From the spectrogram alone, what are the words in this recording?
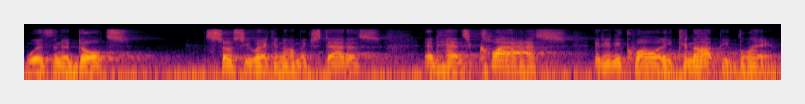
with an adult's socioeconomic status, and hence class and inequality cannot be blamed.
